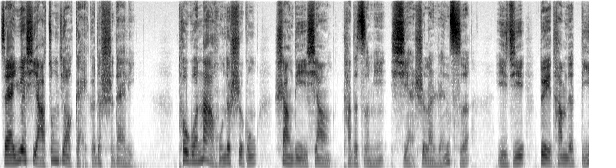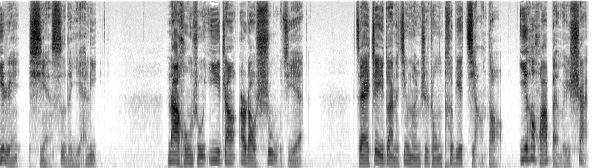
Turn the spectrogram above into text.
在约西亚宗教改革的时代里。透过纳洪的事工，上帝向他的子民显示了仁慈，以及对他们的敌人显示的严厉。纳洪书一章二到十五节，在这一段的经文之中，特别讲到耶和华本为善，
